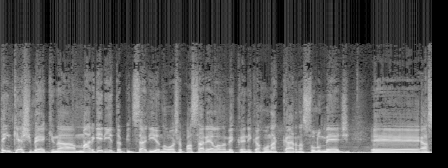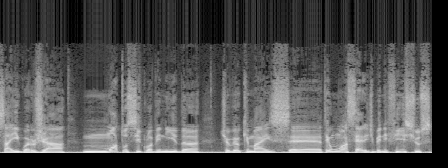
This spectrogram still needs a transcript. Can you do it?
tem cashback na Marguerita Pizzaria, na loja Passarela, na Mecânica Ronacar, na Solumed, é, Açaí Guarujá, Motociclo Avenida, deixa eu ver o que mais. É, tem uma série de benefícios,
